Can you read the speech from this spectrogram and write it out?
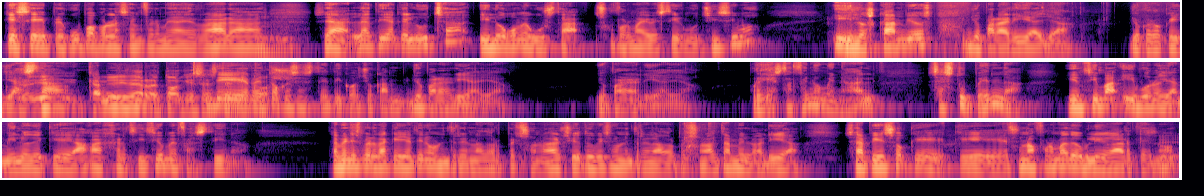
que se preocupa por las enfermedades raras. O sea, la tía que lucha y luego me gusta su forma de vestir muchísimo. Y los cambios, yo pararía ya. Yo creo que ya Pero está ya- Cambios y de retoques de estéticos. retoques estéticos. Yo, yo pararía ya. Yo pararía ya. Porque está fenomenal. Está estupenda. Y encima, y bueno, y a mí lo de que haga ejercicio me fascina. También es verdad que ella tiene un entrenador personal. Si yo tuviese un entrenador personal también lo haría. O sea, pienso que, que es una forma de obligarte, ¿no? Sí.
